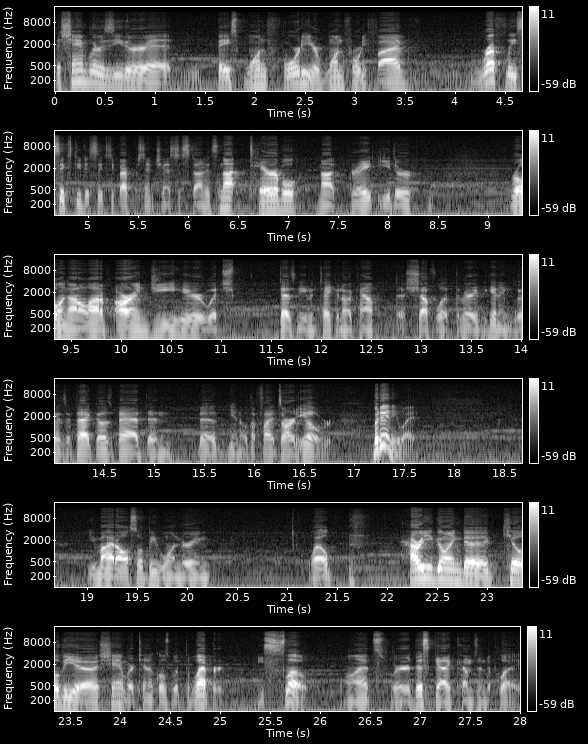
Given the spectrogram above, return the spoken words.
the Shambler is either at base 140 or 145, roughly 60 to 65% chance to stun. It's not terrible, not great either. Rolling on a lot of RNG here, which doesn't even take into account the shuffle at the very beginning, because if that goes bad, then the you know the fight's already over. But anyway, you might also be wondering, well, how are you going to kill the uh, Shambler tentacles with the Leper? He's slow. Well, that's where this guy comes into play.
